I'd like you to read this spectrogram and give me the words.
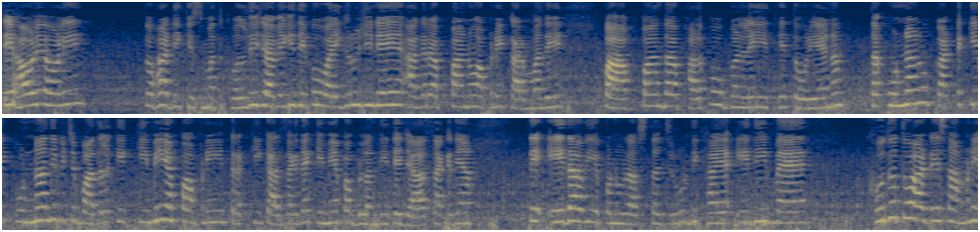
ਤੇ ਹੌਲੀ ਹੌਲੀ ਤੁਹਾਡੀ ਕਿਸਮਤ ਖੁੱਲਦੀ ਜਾਵੇਗੀ। ਦੇਖੋ, ਵਾਹਿਗੁਰੂ ਜੀ ਨੇ ਅਗਰ ਆਪਾਂ ਨੂੰ ਆਪਣੇ ਕਰਮਾਂ ਦੇ ਪਾਪਾਂ ਦਾ ਫਲ ਭੋਗਣ ਲਈ ਇੱਥੇ ਤੋਰਿਆ ਨਾ, ਤਾਂ ਉਹਨਾਂ ਨੂੰ ਕੱਟ ਕੇ ਪੁੰਨਾਂ ਦੇ ਵਿੱਚ ਬਦਲ ਕੇ ਕਿਵੇਂ ਆਪਾਂ ਆਪਣੀ ਤਰੱਕੀ ਕਰ ਸਕਦੇ ਹਾਂ, ਕਿਵੇਂ ਆਪਾਂ ਬੁਲੰਦੀ ਤੇ ਜਾ ਸਕਦੇ ਹਾਂ। ਤੇ ਇਹਦਾ ਵੀ ਆਪਾਂ ਨੂੰ ਰਸਤਾ ਜ਼ਰੂਰ ਦਿਖਾਇਆ। ਇਹਦੀ ਮੈਂ ਖੁਦ ਤੁਹਾਡੇ ਸਾਹਮਣੇ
